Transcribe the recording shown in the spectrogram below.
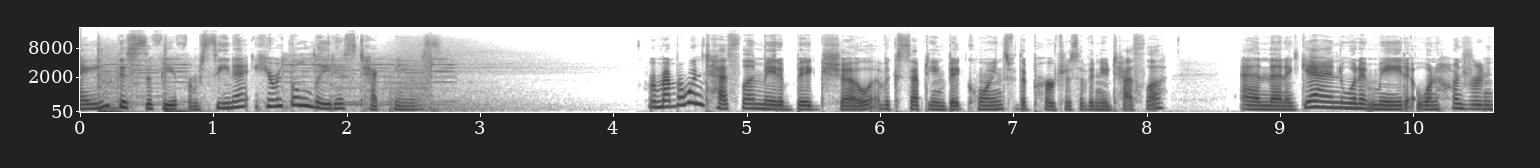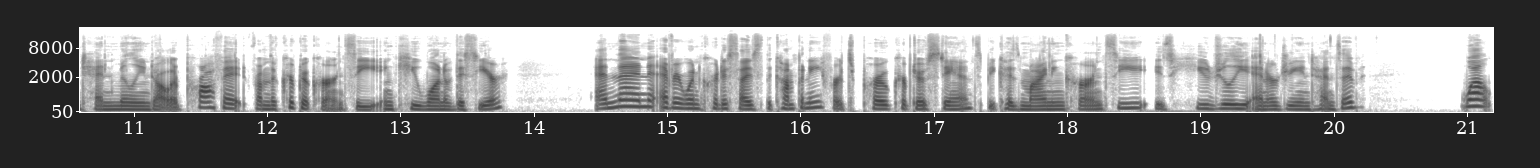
Hey, this is Sophia from CNET here with the latest tech news. Remember when Tesla made a big show of accepting bitcoins for the purchase of a new Tesla? And then again when it made a $110 million profit from the cryptocurrency in Q1 of this year? And then everyone criticized the company for its pro crypto stance because mining currency is hugely energy intensive? Well,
